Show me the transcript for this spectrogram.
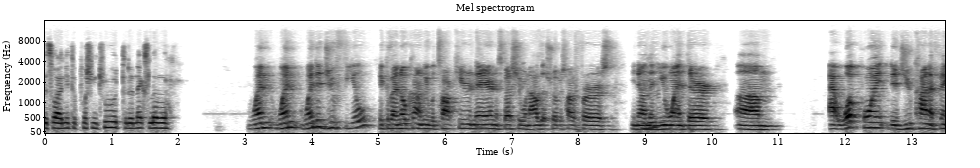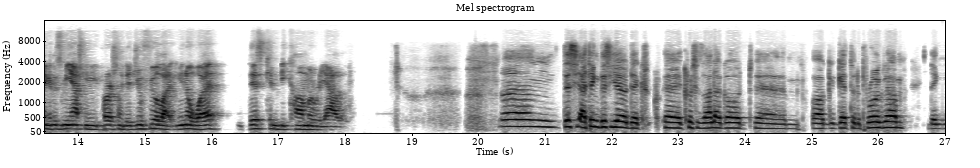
that's why I need to push them through to the next level. When when when did you feel? Because I know kind of we would talk here and there, and especially when I was at Schwäbisch Hall first, you know, and then you went there. Um, at what point did you kind of think, and this is me asking you personally, did you feel like, you know what, this can become a reality? Um, this I think this year the uh, Chris Ezeala got um, or get to the program. Think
